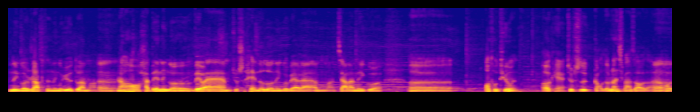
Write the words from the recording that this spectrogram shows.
那个 rap 的那个乐段嘛，嗯，然后还被那个 V I M 就是黑眼豆豆那个 V I M 嘛，加了那个呃 Auto Tune。OK，就是搞得乱七八糟的，然后，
